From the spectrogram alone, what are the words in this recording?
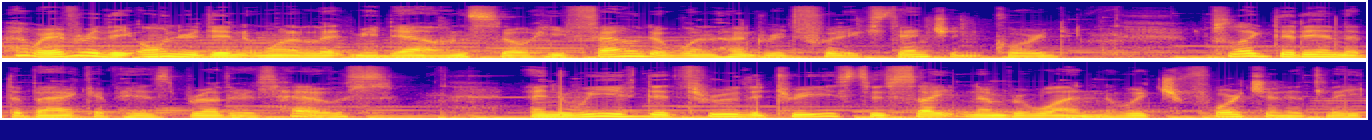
However, the owner didn't want to let me down, so he found a 100 foot extension cord plugged it in at the back of his brother's house, and weaved it through the trees to site number one, which fortunately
